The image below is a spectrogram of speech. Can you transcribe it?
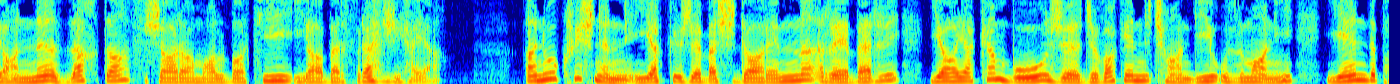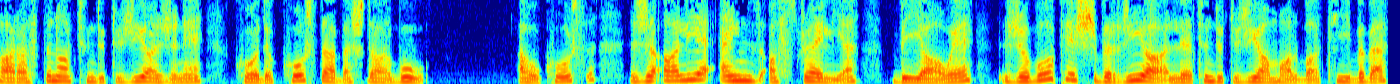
یا نه زختا فشارا مالباتی یا برفره جی هیا. انو کریشنن یک جبشدارن ریبر یا یکم بو جواکن چاندی و زمانی یند پاراستنا تندوتوژیا جنه که ده کورس دا بشدار بو. او کورس جعالی ایمز استرالیا بیاوه جبو پیش بریا لتندو تجیا مالباتی ببه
